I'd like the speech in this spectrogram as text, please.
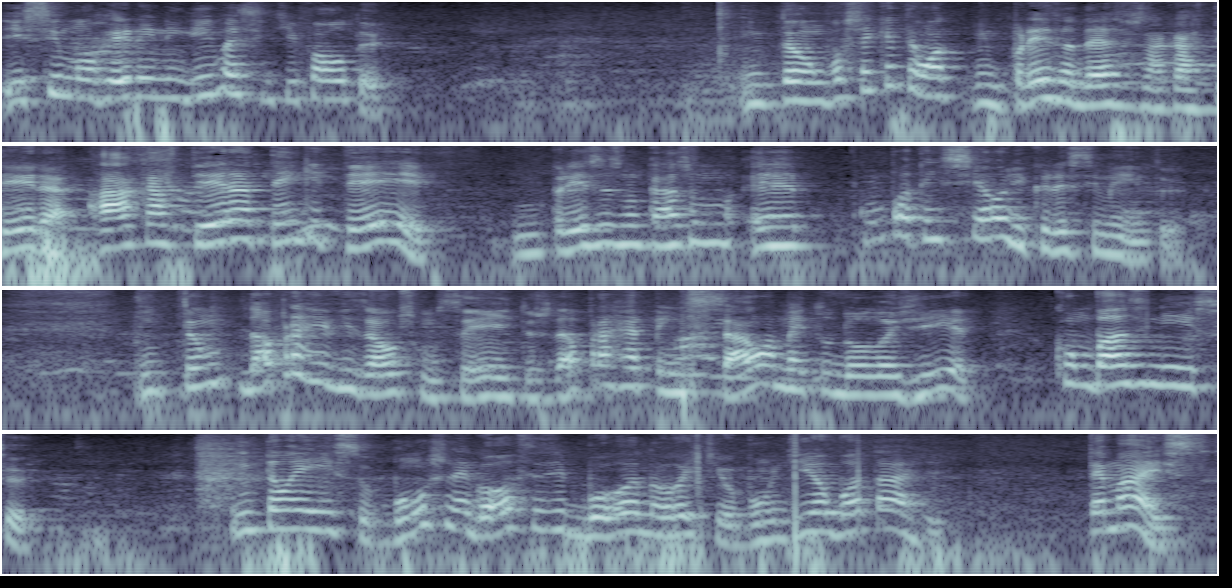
e se morrerem ninguém vai sentir falta. Então, você quer ter uma empresa dessas na carteira? A carteira tem que ter empresas, no caso, é, com potencial de crescimento. Então, dá para revisar os conceitos, dá para repensar uma metodologia com base nisso. Então é isso. Bons negócios e boa noite, ou bom dia ou boa tarde. Até mais!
